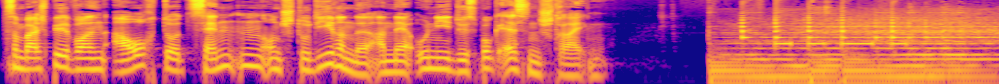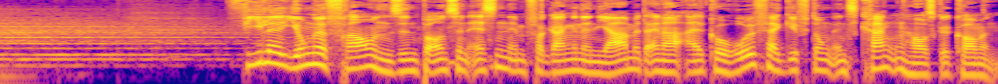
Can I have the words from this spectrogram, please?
Zum Beispiel wollen auch Dozenten und Studierende an der Uni Duisburg-Essen streiken. Viele junge Frauen sind bei uns in Essen im vergangenen Jahr mit einer Alkoholvergiftung ins Krankenhaus gekommen.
